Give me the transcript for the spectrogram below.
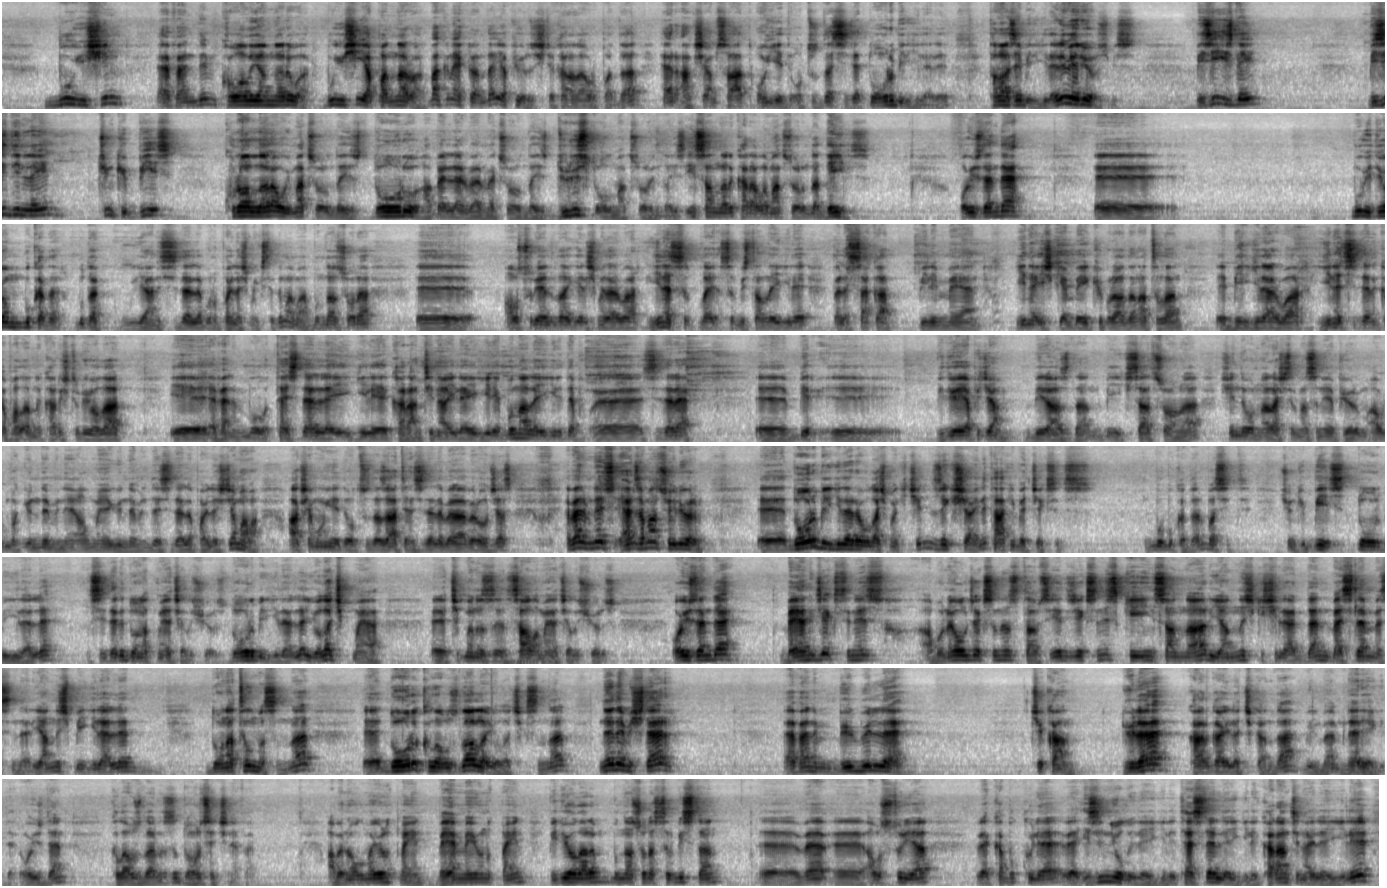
Bu işin efendim kovalayanları var. Bu işi yapanlar var. Bakın ekranda yapıyoruz işte Kanal Avrupa'da. Her akşam saat 17.30'da size doğru bilgileri, taze bilgileri veriyoruz biz. Bizi izleyin. Bizi dinleyin. Çünkü biz kurallara uymak zorundayız. Doğru haberler vermek zorundayız. Dürüst olmak zorundayız. İnsanları karalamak zorunda değiliz. O yüzden de eee, bu videom bu kadar. Bu da yani sizlerle bunu paylaşmak istedim ama bundan sonra eee Avusturya'da gelişmeler var. Yine Sırpla, Sırbistan'la ilgili böyle sakat, bilinmeyen, yine işkembeyi kübradan atılan e, bilgiler var. Yine sizlerin kafalarını karıştırıyorlar. E, efendim bu testlerle ilgili, karantina ile ilgili, bunlarla ilgili de e, sizlere e, bir e, video yapacağım birazdan, bir iki saat sonra. Şimdi onun araştırmasını yapıyorum. Avrupa gündemini, Almanya gündemini de sizlerle paylaşacağım ama akşam 17.30'da zaten sizlerle beraber olacağız. Efendim ne, her zaman söylüyorum. e, doğru bilgilere ulaşmak için Zeki Şahin'i takip edeceksiniz. Bu bu kadar basit. Çünkü biz doğru bilgilerle sizleri donatmaya çalışıyoruz. Doğru bilgilerle yola çıkmaya, e, çıkmanızı sağlamaya çalışıyoruz. O yüzden de beğeneceksiniz, abone olacaksınız, tavsiye edeceksiniz ki insanlar yanlış kişilerden beslenmesinler. Yanlış bilgilerle donatılmasınlar. E, doğru kılavuzlarla yola çıksınlar. Ne demişler? Efendim bülbülle çıkan güle, kargayla çıkan da bilmem nereye gider. O yüzden kılavuzlarınızı doğru seçin efendim. Abone olmayı unutmayın, beğenmeyi unutmayın. Videolarım bundan sonra Sırbistan e, ve e, Avusturya ve Kapukkule ve izin yolu ile ilgili, testlerle ilgili, karantina ile ilgili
